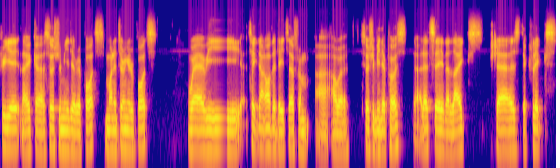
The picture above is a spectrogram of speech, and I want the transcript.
create like uh, social media reports, monitoring reports, where we take down all the data from uh, our social media posts. Uh, let's say the likes, shares, the clicks,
